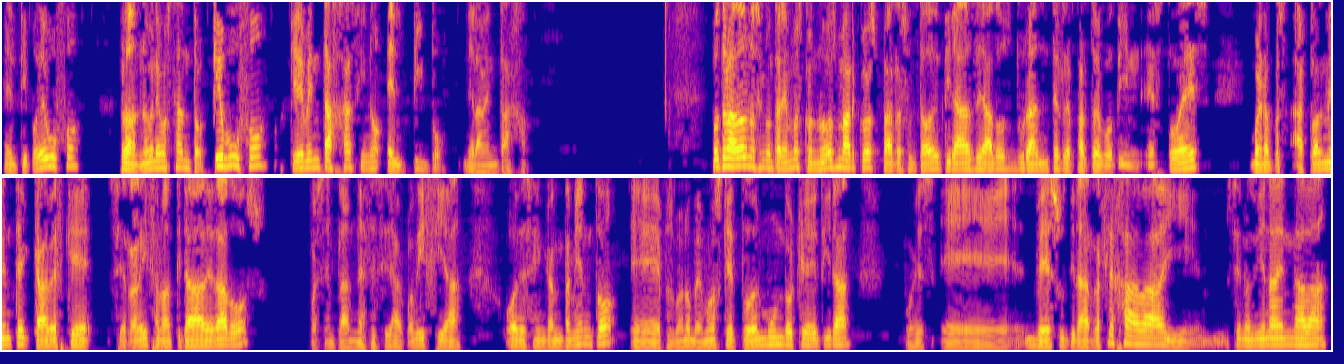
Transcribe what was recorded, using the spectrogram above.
el tipo de bufo, perdón, no veremos tanto qué bufo, qué ventaja, sino el tipo de la ventaja. Por otro lado, nos encontraremos con nuevos marcos para el resultado de tiradas de dados durante el reparto de botín. Esto es, bueno, pues actualmente cada vez que se realiza una tirada de dados, pues en plan necesidad, codicia o desencantamiento, eh, pues bueno, vemos que todo el mundo que tira, pues eh, ve su tirada reflejada y se nos llena en nada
